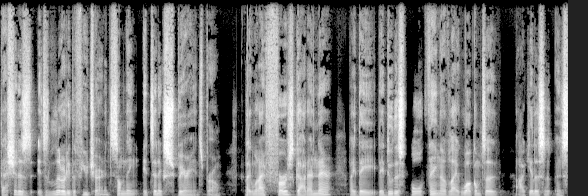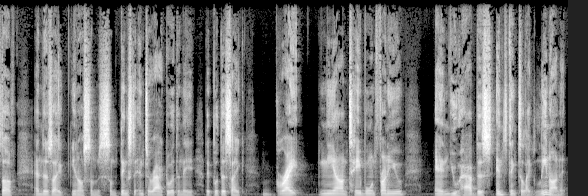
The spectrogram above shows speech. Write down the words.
that shit is it's literally the future and it's something it's an experience, bro. Like when I first got in there, like they they do this whole thing of like welcome to Oculus and, and stuff, and there's like you know some some things to interact with, and they they put this like bright neon table in front of you, and you have this instinct to like lean on it,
